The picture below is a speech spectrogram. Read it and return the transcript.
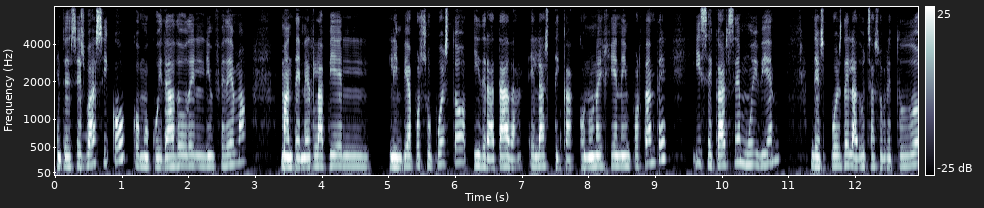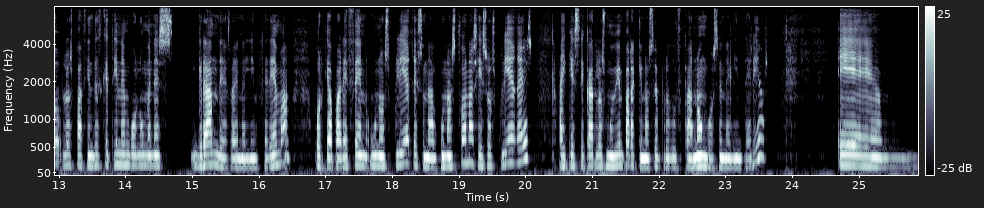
Entonces es básico, como cuidado del linfedema, mantener la piel limpia, por supuesto, hidratada, elástica, con una higiene importante y secarse muy bien después de la ducha, sobre todo los pacientes que tienen volúmenes grandes en el linfedema porque aparecen unos pliegues en algunas zonas y esos pliegues hay que secarlos muy bien para que no se produzcan hongos en el interior. Em,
